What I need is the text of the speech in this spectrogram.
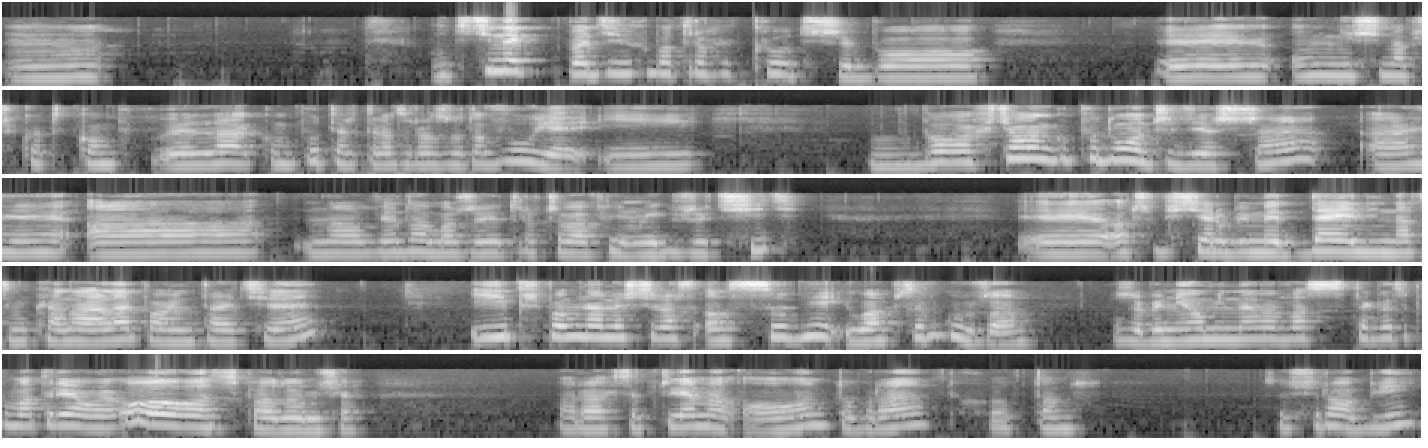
Mm. Odcinek będzie chyba trochę krótszy, bo yy, u mnie się na przykład komp- komputer teraz rozładowuje i bo chciałem go podłączyć jeszcze, a, a no wiadomo, że jutro trzeba filmik wrzucić. Yy, oczywiście robimy daily na tym kanale, pamiętajcie. I przypominam jeszcze raz o subie i łapce w górze, żeby nie ominęły was tego typu materiały. O, spadło mi się. Dobra, akceptujemy. O, dobra, chłop tam coś robi.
